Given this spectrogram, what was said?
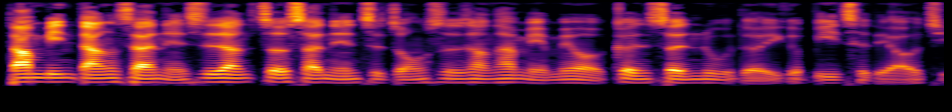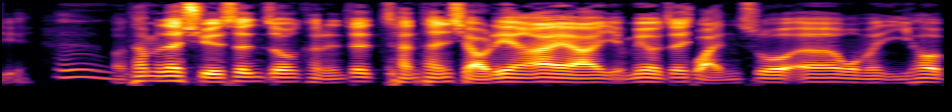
当兵当三年，事实上这三年之中，事实上他们也没有更深入的一个彼此了解。嗯，他们在学生中可能在谈谈小恋爱啊，也没有在管说，呃，我们以后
